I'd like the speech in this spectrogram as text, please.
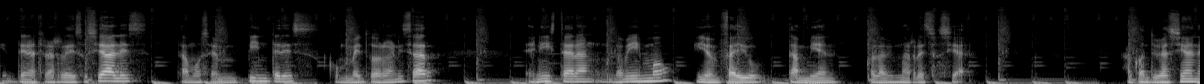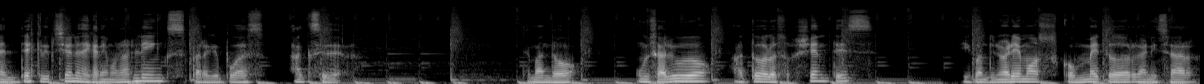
de nuestras redes sociales. Estamos en Pinterest con Método Organizar, en Instagram lo mismo y en Facebook también con la misma red social. A continuación, en descripciones dejaremos los links para que puedas acceder. Te mando un saludo a todos los oyentes y continuaremos con método de organizar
